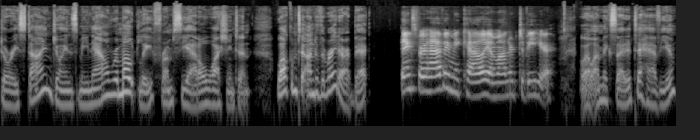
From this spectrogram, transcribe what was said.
Dorey Stein joins me now remotely from Seattle, Washington. Welcome to Under the Radar, Beck. Thanks for having me, Callie. I'm honored to be here. Well, I'm excited to have you.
